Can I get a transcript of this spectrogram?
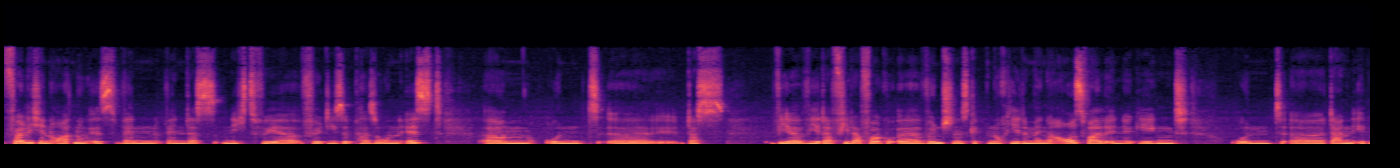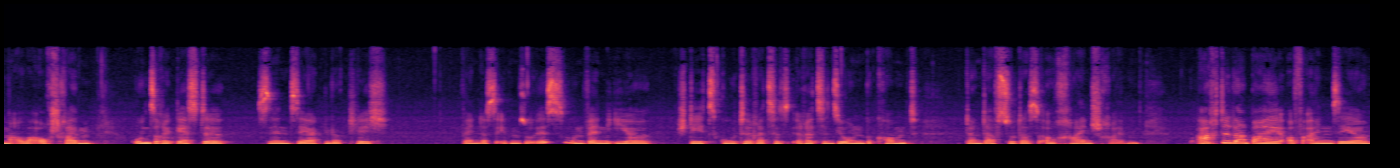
völlig in Ordnung ist, wenn, wenn das nichts für, für diese Person ist ähm, und äh, dass wir, wir da viel Erfolg äh, wünschen. Es gibt noch jede Menge Auswahl in der Gegend und äh, dann eben aber auch schreiben, unsere Gäste sind sehr glücklich, wenn das eben so ist und wenn ihr stets gute Rez Rezensionen bekommt, dann darfst du das auch reinschreiben. Achte dabei auf einen sehr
